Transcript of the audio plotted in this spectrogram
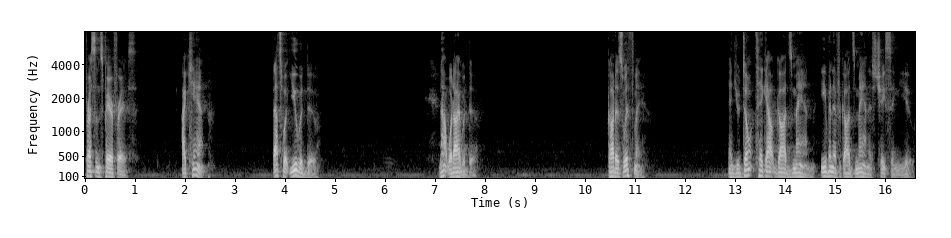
Preston's paraphrase I can't. That's what you would do, not what I would do. God is with me. And you don't take out God's man, even if God's man is chasing you.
